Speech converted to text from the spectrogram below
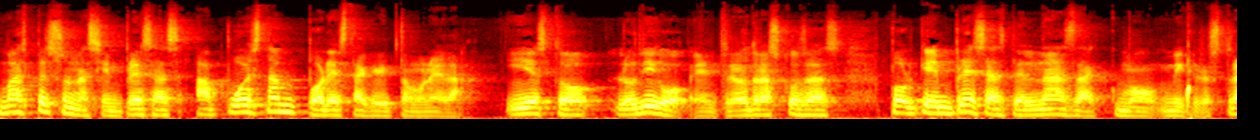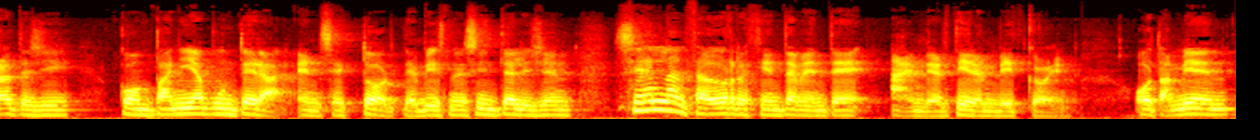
más personas y empresas apuestan por esta criptomoneda. Y esto lo digo, entre otras cosas, porque empresas del Nasdaq como MicroStrategy, compañía puntera en sector de Business Intelligence, se han lanzado recientemente a invertir en Bitcoin. O también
